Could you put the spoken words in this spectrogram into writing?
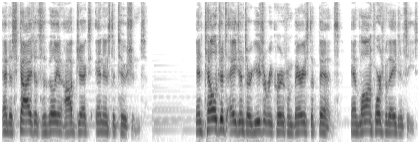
and disguised as civilian objects and institutions. Intelligence agents are usually recruited from various defense and law enforcement agencies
